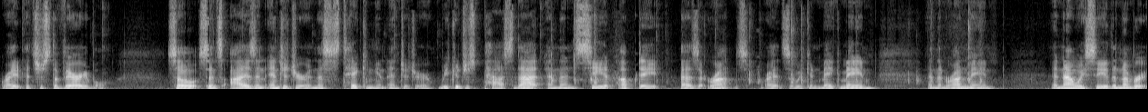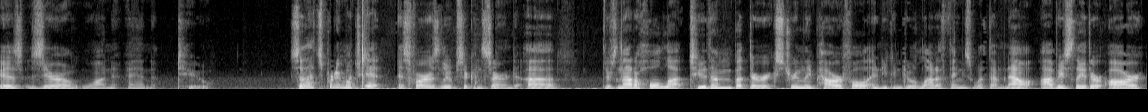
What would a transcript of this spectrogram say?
right? It's just a variable. So since i is an integer and this is taking an integer, we could just pass that and then see it update as it runs, right? So we can make main and then run main, and now we see the number is 0, 1, and 2. So that's pretty much it as far as loops are concerned. Uh, there's not a whole lot to them, but they're extremely powerful and you can do a lot of things with them. Now, obviously, there are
